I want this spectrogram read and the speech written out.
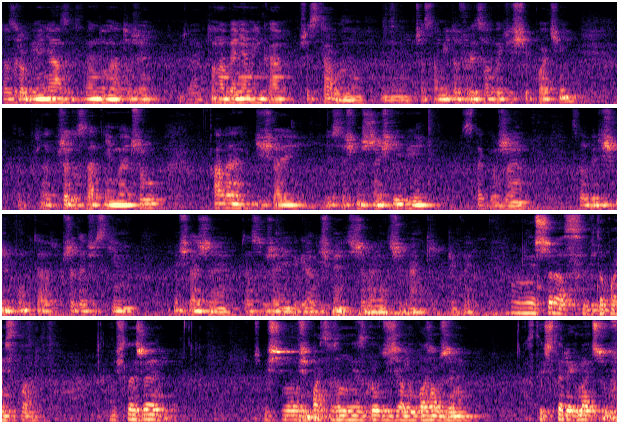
do zrobienia ze względu na to, że, że jak to na Beniaminka przystało. No, y, czasami to frycowe gdzieś się płaci, tak jak w przedostatnim meczu, ale dzisiaj jesteśmy szczęśliwi z tego, że zdobyliśmy punkt, a przede wszystkim myślę, że zasłużenie wygraliśmy strzelając trzy bramki. Dziękuję. Jeszcze raz witam Państwa. Myślę, że oczywiście mogą się Państwo ze mną nie zgodzić, ale uważam, że z tych czterech meczów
